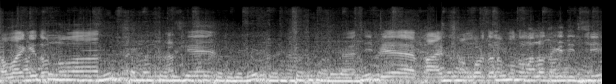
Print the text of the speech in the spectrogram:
সবাইকে ধন্যবাদ। আজকে ফাইভ সংবর্ধনা প্রথম আলো থেকে দিচ্ছি।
